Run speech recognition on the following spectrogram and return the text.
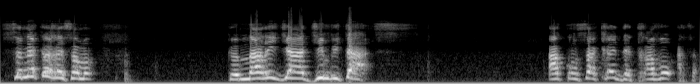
Ce n'est que récemment que Maridia Jimbitas a consacré des travaux à ça.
